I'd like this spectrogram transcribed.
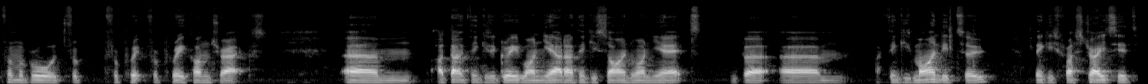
from abroad for for pre, for pre contracts. Um, I don't think he's agreed one yet. I don't think he's signed one yet, but um, I think he's minded to. I think he's frustrated.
